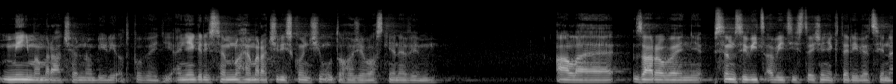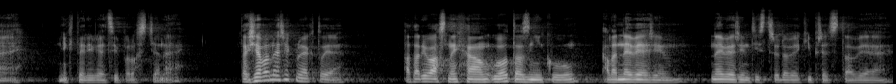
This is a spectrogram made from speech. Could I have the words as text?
míň mám rád černobílý odpovědi. A někdy jsem mnohem radši, když skončím u toho, že vlastně nevím. Ale zároveň jsem si víc a víc jistý, že některé věci ne. Některé věci prostě ne. Takže já vám neřeknu, jak to je. A tady vás nechám u otazníku, ale nevěřím. Nevěřím té středověké představě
